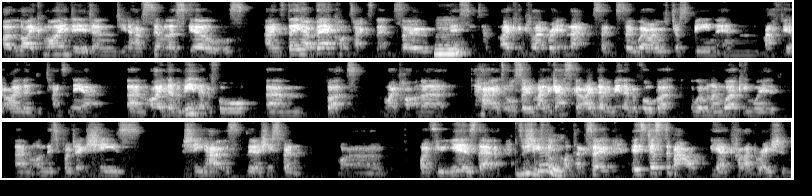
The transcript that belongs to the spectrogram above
are like-minded and you know have similar skills, and they have their contacts then. So mm. I can collaborate in that sense. So where I was just been in Mafia Island in Tanzania, um, I'd never been there before, um, but my partner had. Also in Madagascar, I've never been there before, but the woman I'm working with um, on this project, she's she has you know she spent quite a few years there, so okay. she's got contacts. So it's just about yeah collaboration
